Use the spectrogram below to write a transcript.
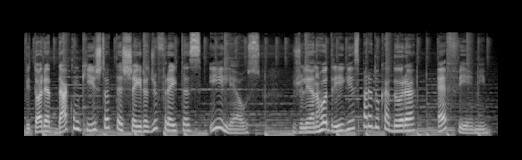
Vitória da Conquista, Teixeira de Freitas e Ilhéus. Juliana Rodrigues para Educadora FM.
